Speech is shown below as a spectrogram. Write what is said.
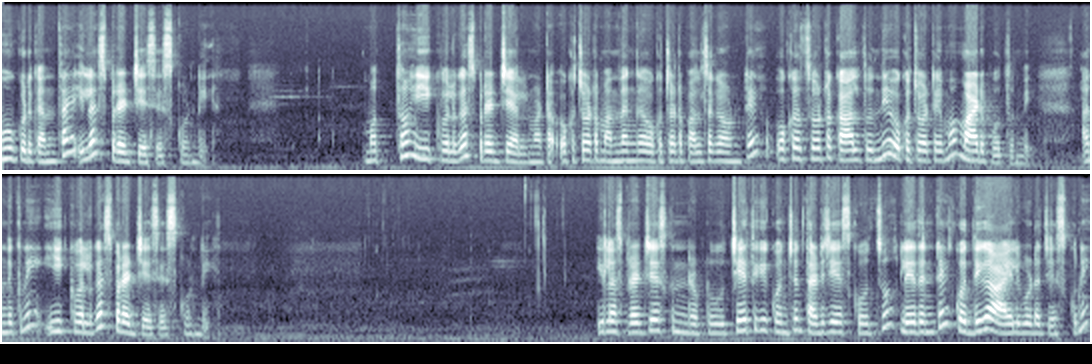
మూకుడికంతా ఇలా స్ప్రెడ్ చేసేసుకోండి. మొత్తం ఈక్వల్గా స్ప్రెడ్ చేయాలన్నమాట. ఒక చోట మందంగా ఒక చోట పలచగా ఉంటే ఒక చోట కాలుతుంది ఒక చోట ఏమో మాడిపోతుంది. అందుకని ఈక్వల్గా స్ప్రెడ్ చేసేసుకోండి. ఇలా స్ప్రెడ్ చేసుకునేటప్పుడు చేతికి కొంచెం తడి చేసుకోవచ్చు లేదంటే కొద్దిగా ఆయిల్ కూడా చేసుకుని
